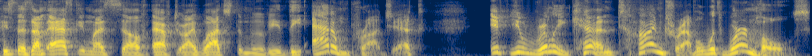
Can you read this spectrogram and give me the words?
he says, "I'm asking myself after I watched the movie, The Adam Project." if you really can time travel with wormholes.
